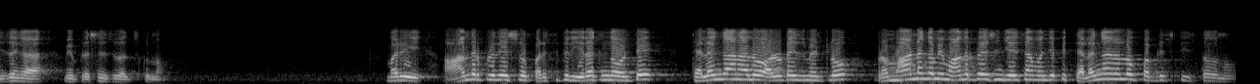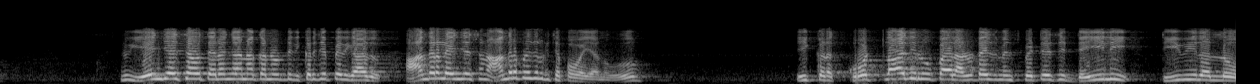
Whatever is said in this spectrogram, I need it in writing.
నిజంగా మేము ప్రశ్నించదలుచుకున్నాం. మరి ఆంధ్రప్రదేశ్లో పరిస్థితులు ఈ రకంగా ఉంటే తెలంగాణలో అడ్వర్టైజ్మెంట్లో బ్రహ్మాండంగా మేము ఆంధ్రప్రదేశ్ చేశామని చెప్పి తెలంగాణలో పబ్లిసిటీ ఇస్తావు నువ్వు నువ్వు ఏం చేశావు తెలంగాణ కన్నట్టు ఇక్కడ చెప్పేది కాదు. ఆంధ్రలో ఏం చేస్తున్నావు? ఆంధ్ర ప్రజలకు చెప్పవయ్యా నువ్వు. ఇక్కడ కోట్లాది రూపాయల అడ్వర్టైజ్మెంట్స్ పెట్టేసి డైలీ టీవీలలో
